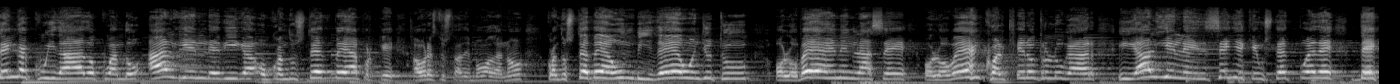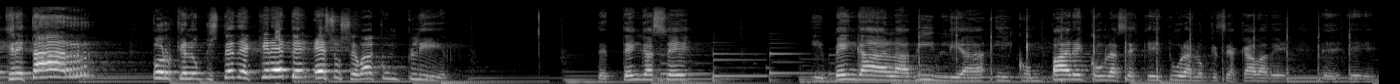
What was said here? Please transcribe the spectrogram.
Tenga cuidado cuando alguien le diga o cuando usted vea, porque ahora esto está de moda, ¿no? Cuando usted vea un video en YouTube o lo vea en enlace o lo vea en cualquier otro lugar y alguien le enseñe que usted puede decretar, porque lo que usted decrete, eso se va a cumplir. Deténgase y venga a la Biblia y compare con las escrituras lo que se acaba de, de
